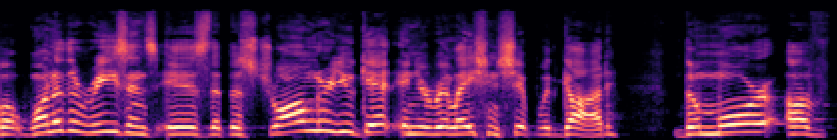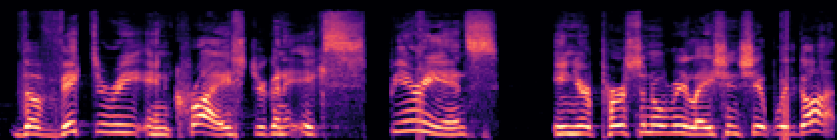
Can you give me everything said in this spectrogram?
but one of the reasons is that the stronger you get in your relationship with God, the more of the victory in Christ you're going to experience in your personal relationship with God.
